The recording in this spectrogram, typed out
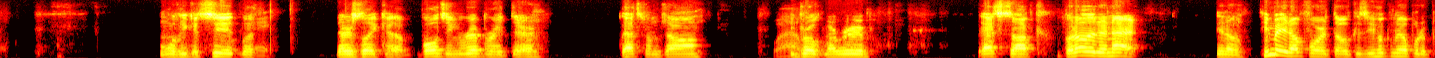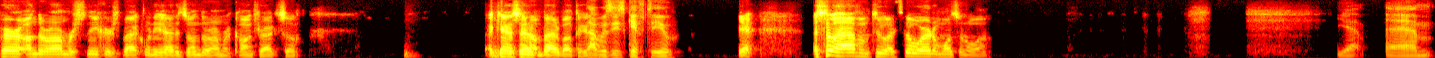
I don't know if you can see it, but there's like a bulging rib right there. That's from John. Wow. He broke my rib. That sucked. But other than that, you know, he made up for it though because he hooked me up with a pair of Under Armour sneakers back when he had his Under Armour contract. So I can't say nothing bad about that. That was his gift to you. Yeah, I still have them too. I still wear them once in a while. Yeah. Um,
